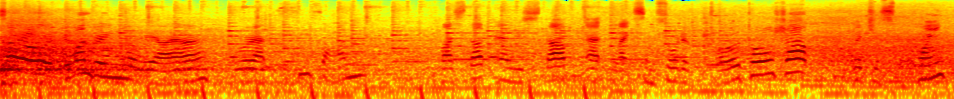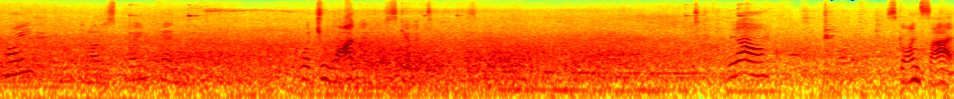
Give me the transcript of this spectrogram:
So, you're wondering where we are. We're at bus stop and we at like some sort of turo shop, which is point point. You know, just point and what you want and just give it to you. Yeah. Let's go inside.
